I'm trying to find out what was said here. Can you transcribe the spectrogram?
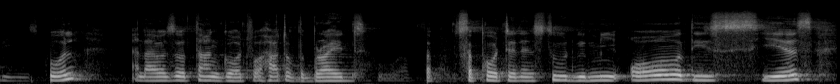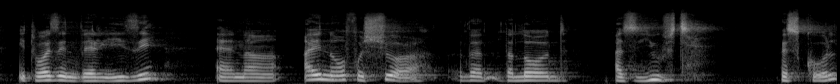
the school. And I also thank God for Heart of the Bride, who have supported and stood with me all these years. It wasn't very easy. And uh, I know for sure that the Lord has used the school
